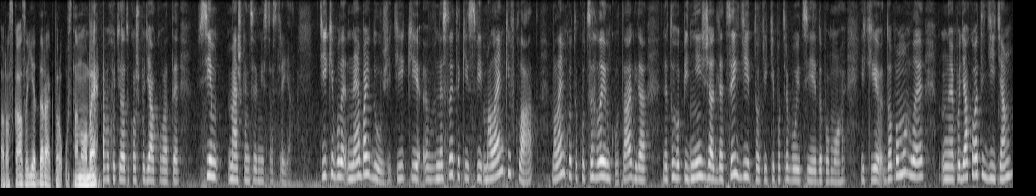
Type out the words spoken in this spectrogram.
розказує директор установи. Я би хотіла також подякувати всім мешканцям міста Стрия. Ті, які були небайдужі, ті, які внесли такий свій маленький вклад, маленьку таку цеглинку так, для, для того підніжжя, для цих діток, які потребують цієї допомоги, які допомогли подякувати дітям.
